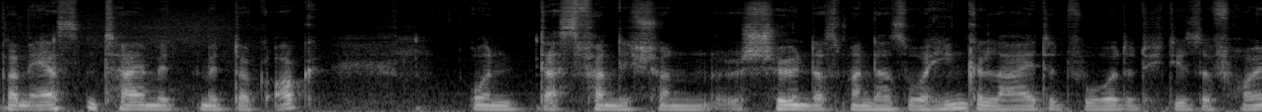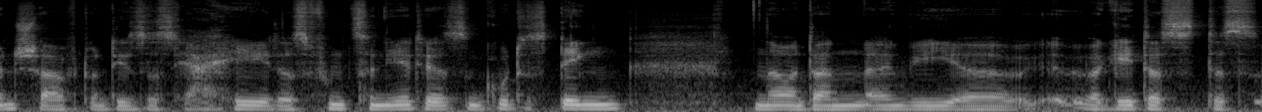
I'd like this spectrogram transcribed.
beim ersten Teil mit, mit Doc Ock. Und das fand ich schon schön, dass man da so hingeleitet wurde durch diese Freundschaft und dieses, ja, hey, das funktioniert hier, das ist ein gutes Ding. Ne, und dann irgendwie äh, übergeht das, das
